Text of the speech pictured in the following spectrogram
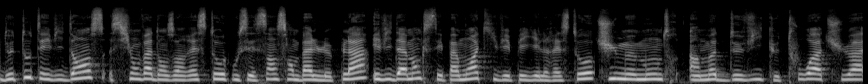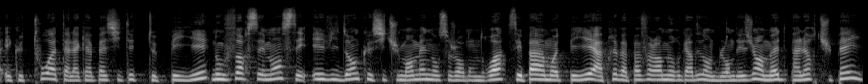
de toute évidence, si on va dans un resto où c'est 500 balles le plat, évidemment que c'est pas moi qui vais payer le resto. Tu me montres un mode de vie que toi tu as et que toi tu as la capacité de te payer. Donc forcément, c'est évident que si tu m'emmènes dans ce genre d'endroit, c'est pas à moi de payer. Après, va pas falloir me regarder dans le blanc des yeux en mode alors tu payes.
